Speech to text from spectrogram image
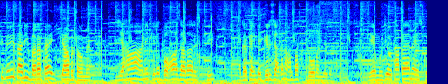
कितनी सारी बर्फ़ है, क्या बताऊँ मैं। यहाँ आने के लिए बहुत ज़्यादा रिस्क थी। अगर कहीं पे गिर जाता ना हम बस दो बंदे थे। ये मुझे उठा पाया मैं इसको।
